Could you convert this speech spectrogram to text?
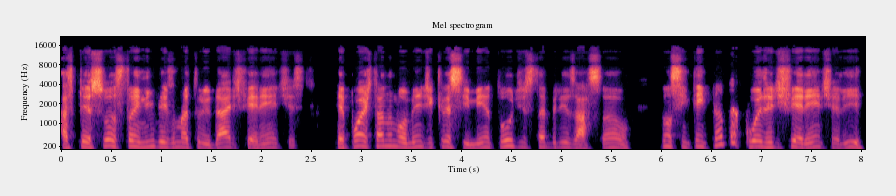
as pessoas estão em níveis de maturidade diferentes, você pode estar num momento de crescimento ou de estabilização. Então, assim, tem tanta coisa diferente ali.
